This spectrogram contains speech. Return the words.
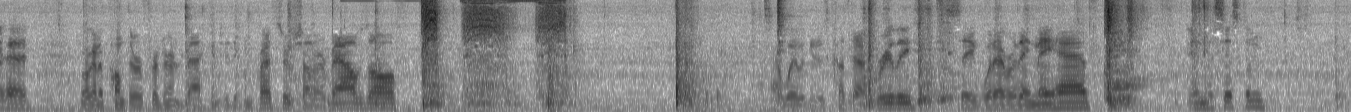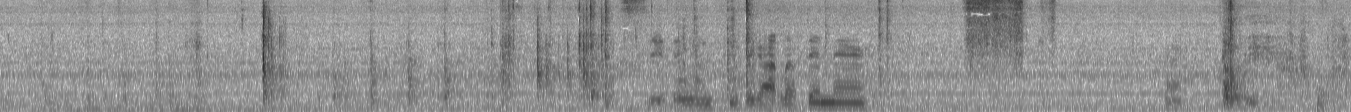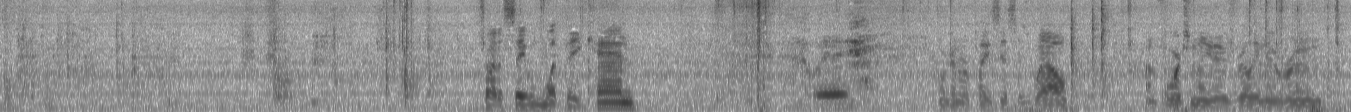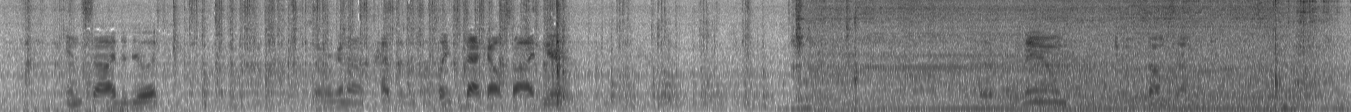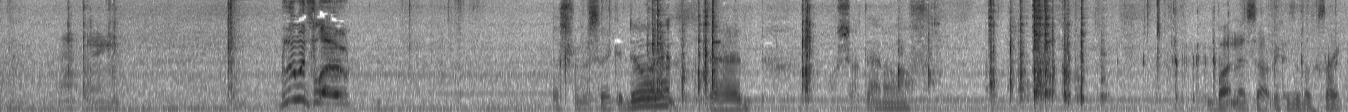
Ahead. We're gonna pump the refrigerant back into the compressor, shut our valves off. That way we can just cut that freely, save whatever they may have in the system. Let's see if they even what they got left in there. Try to save them what they can. That way, we're gonna replace this as well. Unfortunately, there's really no room inside to do it. So we're gonna have to just replace it back outside here. It down, give them something. That thing blew its load. Just for the sake of doing it, go ahead, we'll shut that off. Button this up because it looks like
